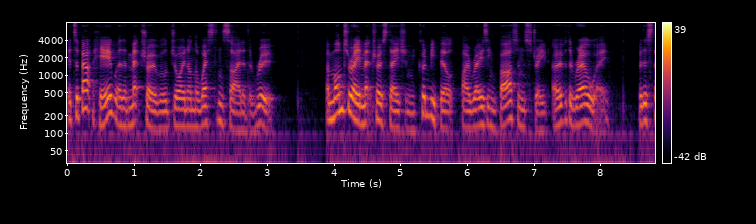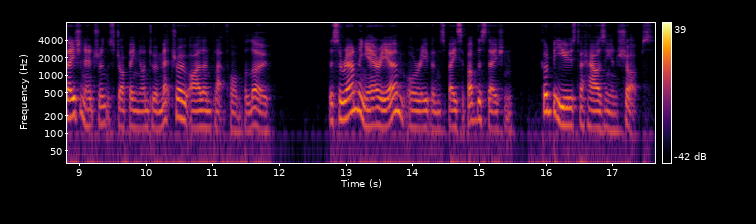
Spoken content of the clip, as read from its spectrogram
It's about here where the metro will join on the western side of the route. A Monterey metro station could be built by raising Barton Street over the railway, with a station entrance dropping onto a metro island platform below. The surrounding area, or even space above the station, could be used for housing and shops.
